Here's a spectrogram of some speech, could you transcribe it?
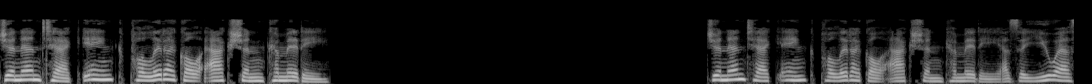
Genentech Inc. Political Action Committee Genentech Inc. Political Action Committee is a U.S.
